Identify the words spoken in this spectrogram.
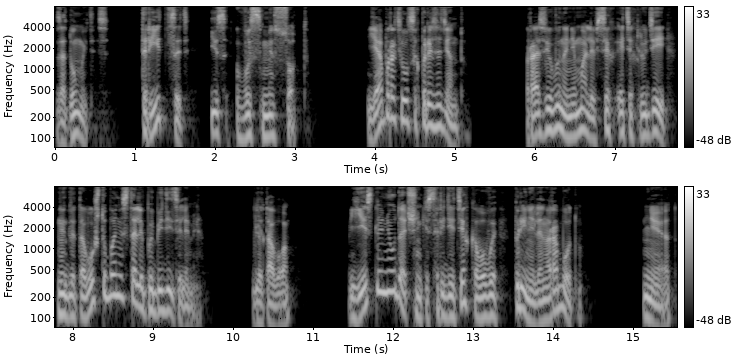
Задумайтесь, 30 из 800. Я обратился к президенту. Разве вы нанимали всех этих людей не для того, чтобы они стали победителями? Для того. Есть ли неудачники среди тех, кого вы приняли на работу? Нет.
